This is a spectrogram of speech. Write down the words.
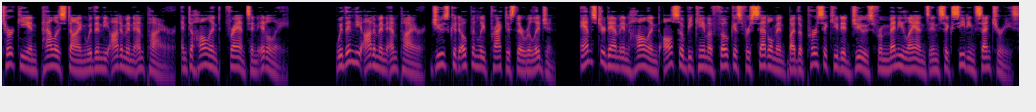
Turkey and Palestine within the Ottoman Empire, and to Holland, France and Italy. Within the Ottoman Empire, Jews could openly practice their religion. Amsterdam in Holland also became a focus for settlement by the persecuted Jews from many lands in succeeding centuries.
